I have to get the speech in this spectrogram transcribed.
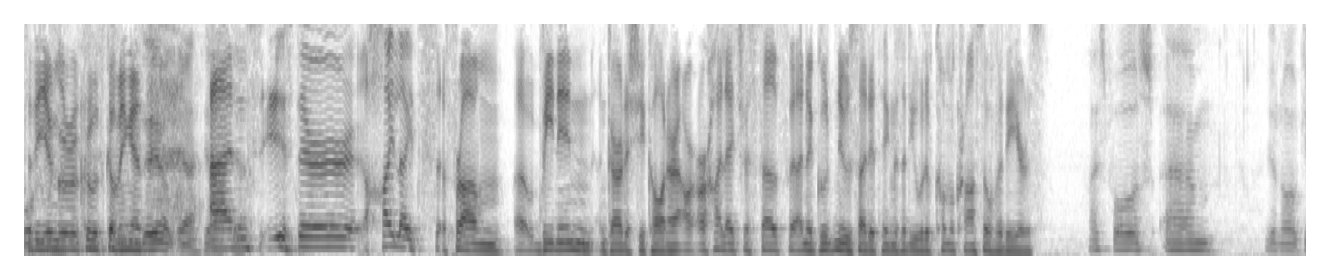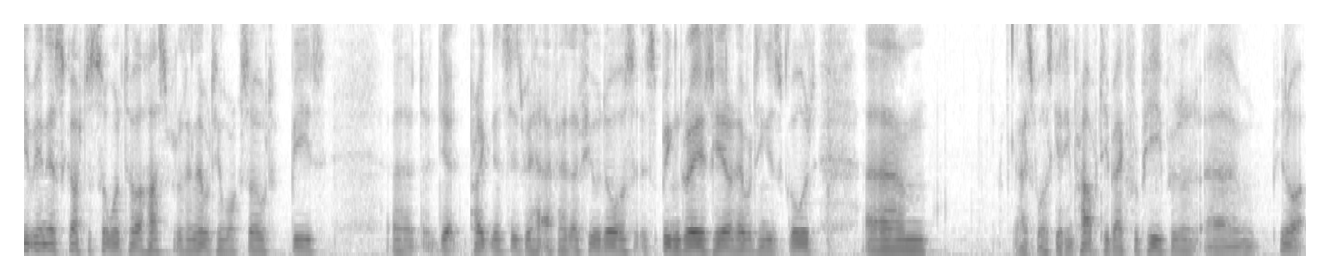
to the younger recruits coming in. Yeah, yeah, and yeah. is there highlights from uh, being in Garda Síochána or, or, highlights yourself and a good news side of things that you would have come across over the years? I suppose, um, you know, giving an escort to someone to a hospital and everything works out, be it uh, the pregnancies we have I've had a few of those. It's been great here. Everything is good. Um, I suppose getting property back for people. Um, you know,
